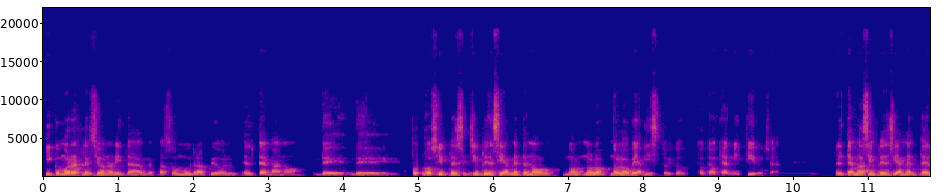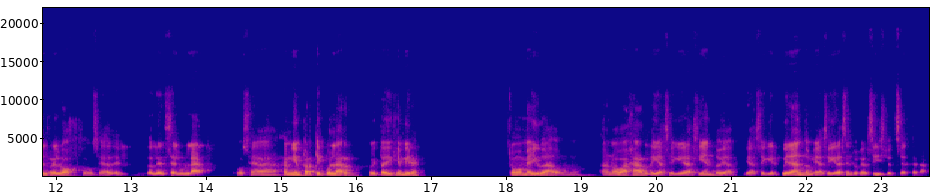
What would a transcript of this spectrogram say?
Y como reflexión, ahorita me pasó muy rápido el, el tema, ¿no? De, de pues lo simple, simple y sencillamente no, no, no, lo, no lo había visto y lo, lo, tengo que admitir, o sea, el tema simple y sencillamente del reloj, o sea, del, del celular. O sea, a mí en particular, ahorita dije, mira, cómo me ha ayudado, ¿no? A no bajarle y a seguir haciendo y a, y a seguir cuidándome, y a seguir haciendo ejercicio, etcétera.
